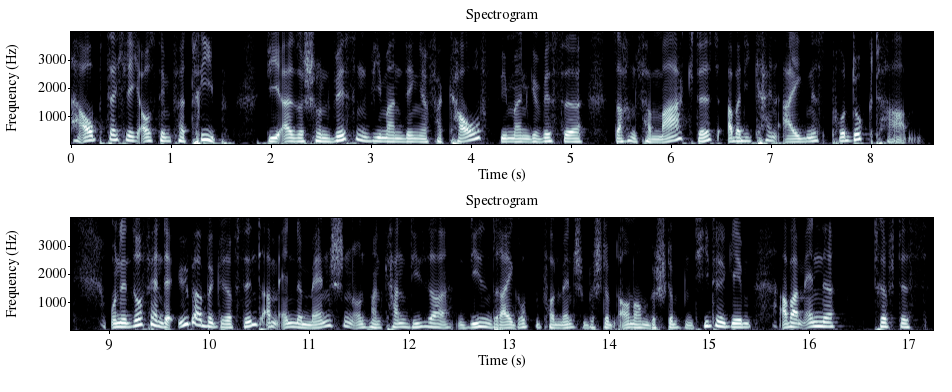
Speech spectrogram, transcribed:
hauptsächlich aus dem Vertrieb, die also schon wissen, wie man Dinge verkauft, wie man gewisse Sachen vermarktet, aber die kein eigenes Produkt haben. Und insofern der Überbegriff sind am Ende Menschen und man kann dieser, diesen drei Gruppen von Menschen bestimmt auch noch einen bestimmten Titel geben, aber am Ende trifft es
